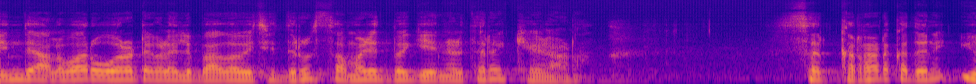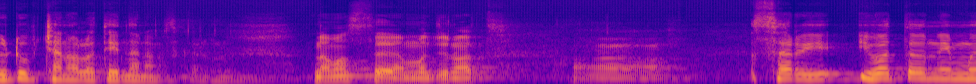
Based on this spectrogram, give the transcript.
ಹಿಂದೆ ಹಲವಾರು ಹೋರಾಟಗಳಲ್ಲಿ ಭಾಗವಹಿಸಿದ್ದರು. ಸಮಾಜದ ಬಗ್ಗೆ ಏನು ಹೇಳ್ತಾರೆ ಕೇಳೋಣ. ಸರ್ ಕರ್ನಾಟಕದ ಯೂಟ್ಯೂಬ್ ಚಾನಲ್ ವತಿಯಿಂದ ನಮಸ್ಕಾರಗಳು. ನಮಸ್ತೆ ಮಂಜುನಾಥ್. ಸರ್ ಇವತ್ತು ನಿಮ್ಮ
